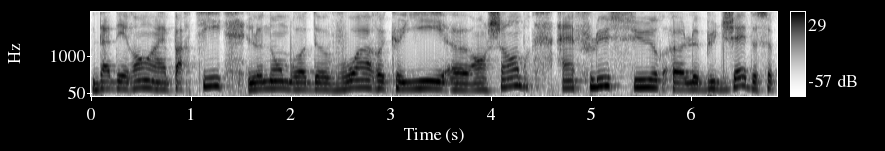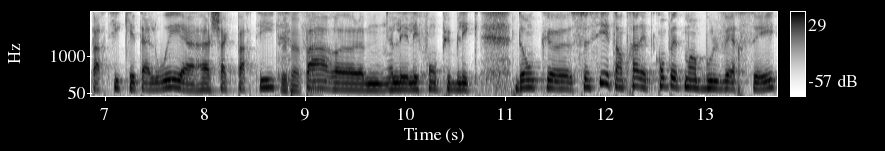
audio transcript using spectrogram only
d'adhérents à un parti, le nombre de voix recueillies euh, en chambre influe sur euh, le budget de ce parti qui est alloué à, chaque parti par les, les, fonds publics. Donc ceci est en train d'être complètement bouleversé.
